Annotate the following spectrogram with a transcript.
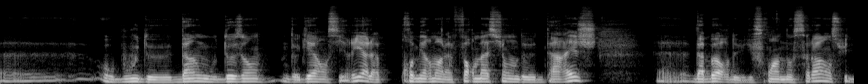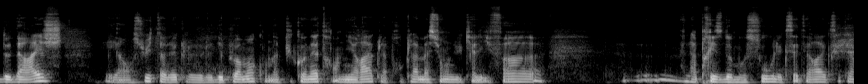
euh, au bout d'un ou deux ans de guerre en Syrie, à la, premièrement à la formation de Daesh, euh, d'abord du, front Nosra, ensuite de Daesh, et ensuite avec le, le déploiement qu'on a pu connaître en Irak, la proclamation du califat, la prise de Mossoul, etc. etc.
